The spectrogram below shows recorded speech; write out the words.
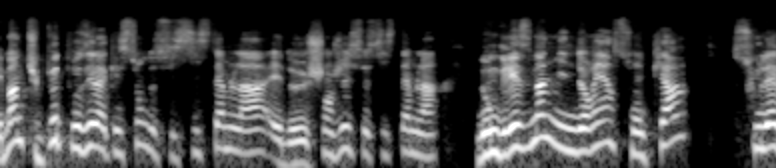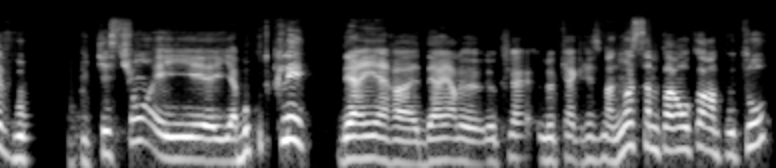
eh ben, tu peux te poser la question de ce système-là et de changer ce système-là. Donc Griezmann, mine de rien, son cas soulève beaucoup de questions et il y a beaucoup de clés derrière, euh, derrière le, le, cas Griezmann. Moi, ça me paraît encore un peu tôt.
